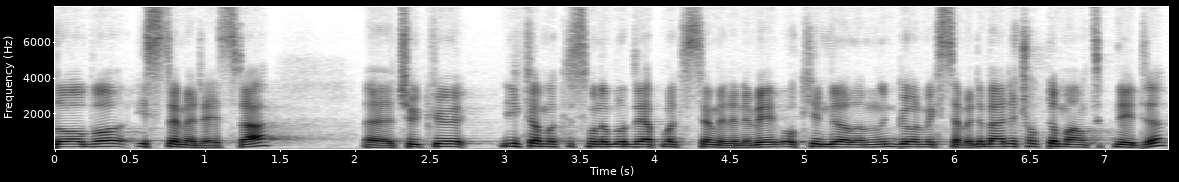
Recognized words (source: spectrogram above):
lavabo istemedi Esra. E, çünkü yıkama kısmını burada yapmak istemediğini ve o kirli alanını görmek istemedi. Bence çok da mantıklıydı.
